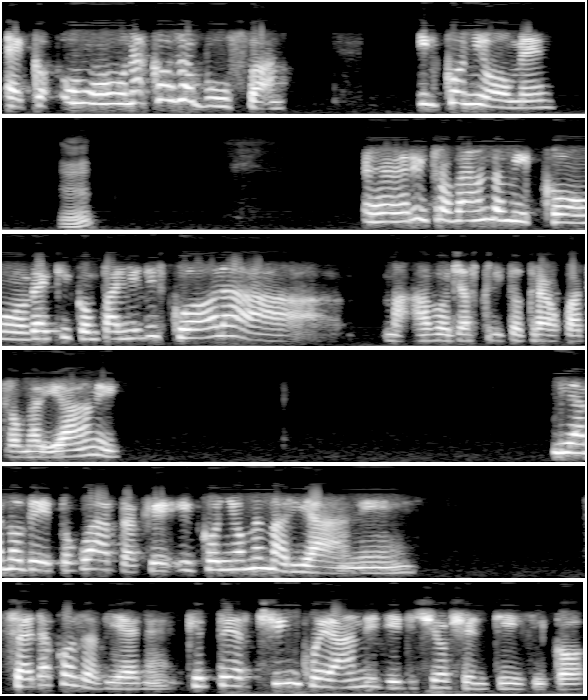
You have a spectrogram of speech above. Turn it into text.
ecco, una cosa buffa, il cognome. Mm. Eh, ritrovandomi con vecchi compagni di scuola, ma avevo già scritto tre o quattro Mariani, mi hanno detto guarda che il cognome Mariani Sai da cosa viene? Che per cinque anni di liceo scientifico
